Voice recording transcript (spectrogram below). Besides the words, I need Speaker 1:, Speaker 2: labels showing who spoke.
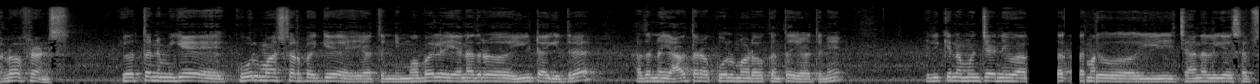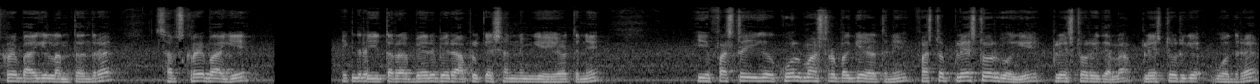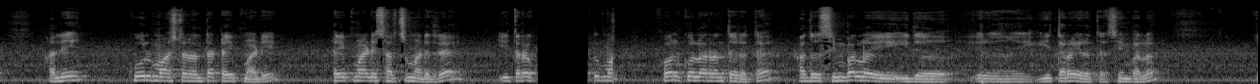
Speaker 1: Hello friends ಇವತ್ತು ನಿಮಗೆ cool master ಬಗ್ಗೆ ಹೇಳ್ತೀನಿ. ನಿಮ್ಮ ಮೊಬೈಲ್ ಏನಾದರೂ ಹೀಟ್ ಆಗಿದ್ದರೆ ಅದನ್ನು ಯಾವ ಥರ ಕೂಲ್ ಮಾಡಬೇಕಂತ ಹೇಳ್ತೀನಿ. ಇದಕ್ಕಿಂತ ಮುಂಚೆ ನೀವು ಈ ಚಾನಲ್ಗೆ ಸಬ್ಸ್ಕ್ರೈಬ್ ಆಗಿಲ್ಲ ಅಂತಂದರೆ ಸಬ್ಸ್ಕ್ರೈಬ್ ಆಗಿ. ಏಕೆಂದರೆ ಈ ಥರ ಬೇರೆ ಬೇರೆ ಅಪ್ಲಿಕೇಶನ್ ನಿಮಗೆ ಹೇಳ್ತೀನಿ. ಈ ಫಸ್ಟ್ ಈಗ ಕೂಲ್ ಮಾಸ್ಟರ್ ಬಗ್ಗೆ ಹೇಳ್ತೀನಿ. ಫಸ್ಟ್ ಪ್ಲೇಸ್ಟೋರ್ಗೆ ಹೋಗಿ. ಪ್ಲೇಸ್ಟೋರ್ ಇದೆಯಲ್ಲ? ಪ್ಲೇಸ್ಟೋರ್ಗೆ ಹೋದರೆ ಅಲ್ಲಿ ಕೂಲ್ ಮಾಸ್ಟರ್ ಅಂತ ಟೈಪ್ ಮಾಡಿ. ಟೈಪ್ ಮಾಡಿ ಸರ್ಚ್ ಮಾಡಿದರೆ ಈ ಥರ ಫೋನ್ ಕೂಲರ್ ಅಂತ ಇರುತ್ತೆ. ಅದು ಸಿಂಬಲ್ ಇದು ಈ ಥರ ಇರುತ್ತೆ ಸಿಂಬಲ್.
